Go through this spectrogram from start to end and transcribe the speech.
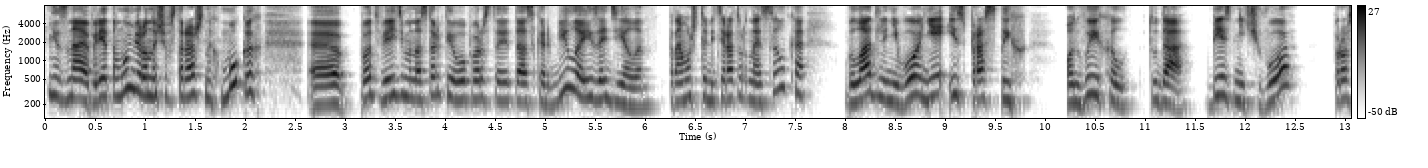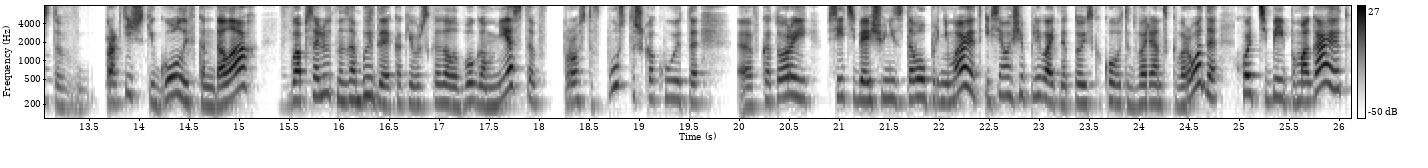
Не знаю, при этом умер он еще в страшных муках. Э, вот, видимо, настолько его просто это оскорбило и задело. Потому что литературная ссылка была для него не из простых. Он выехал туда без ничего, просто практически голый в кандалах, в абсолютно забытое, как я уже сказала, богом место, просто в пустошь какую-то, э, в которой все тебя еще не за того принимают, и всем вообще плевать на то, из какого ты дворянского рода. Хоть тебе и помогают,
